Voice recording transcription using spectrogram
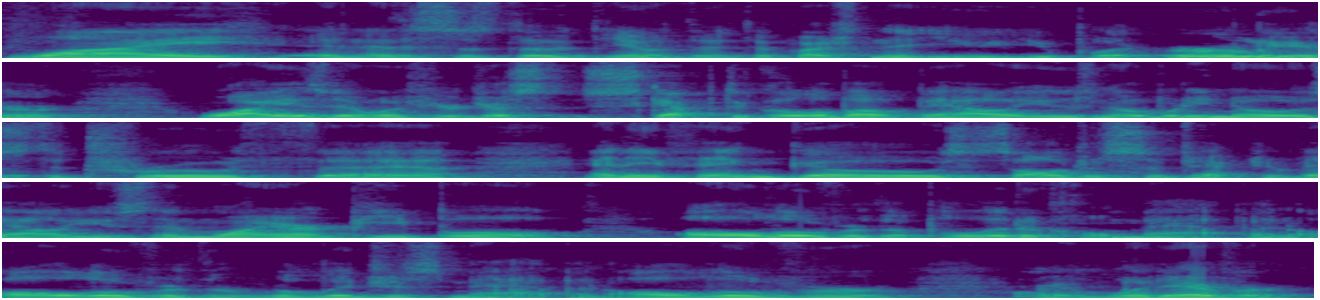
why, and this is the you know the, the question that you, you put earlier, why is it well, if you're just skeptical about values, nobody knows the truth, uh, anything goes, it's all just subjective values, then why aren't people all over the political map and all over the religious map and all over right, whatever.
